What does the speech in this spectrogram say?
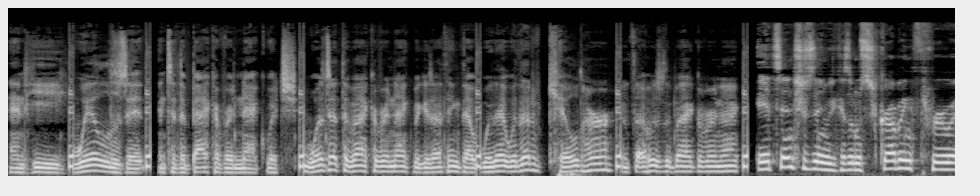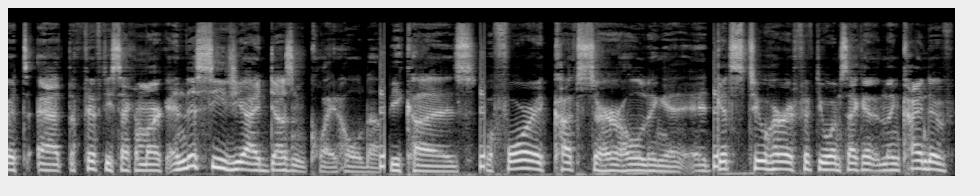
and he wills it into the back of her neck, which was at the back of her neck because I think that would that would that have killed her if that was the back of her neck? It's interesting because I'm scrubbing through it at the 50 second mark, and this CGI doesn't quite hold up because before it cuts to her holding it, it gets to her at 51 second and then kind of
